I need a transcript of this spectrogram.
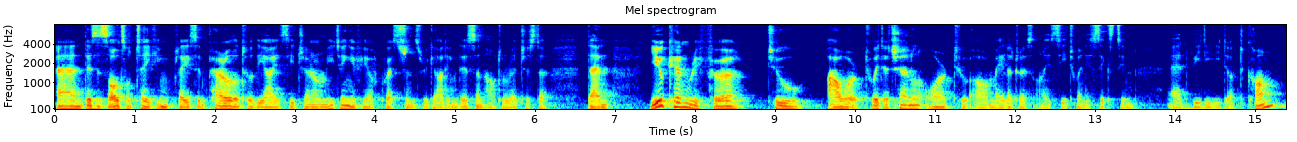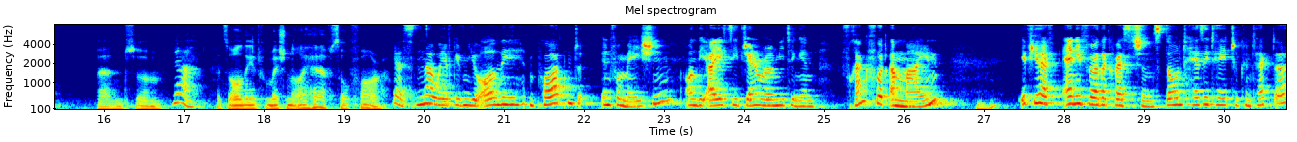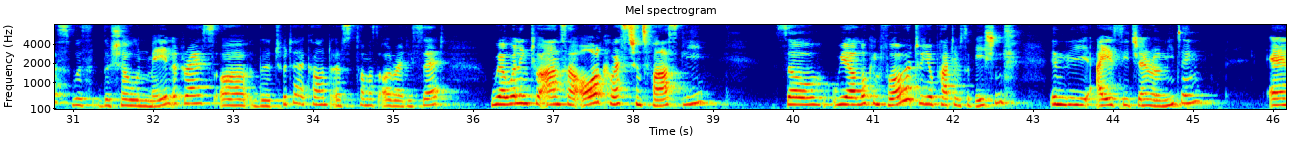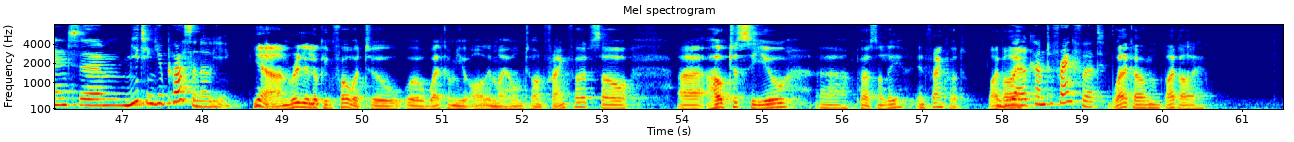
And this is also taking place in parallel to the IEC general meeting. If you have questions regarding this and how to register, then you can refer to our Twitter channel or to our mail address iec2016 at vde.com. And um, yeah, that's all the information I have so far. Yes, now we have given you all the important information on the IEC General Meeting in Frankfurt am Main. If you have any further questions, don't hesitate to contact us with the shown mail address or the Twitter account, as Thomas already said. We are willing to answer all questions fastly. So we are looking forward to your participation in the IEC General Meeting and um, meeting you personally. Yeah, I'm really looking forward to uh, welcome you all in my hometown, Frankfurt. So, uh, hope to see you Uh, personally in Frankfurt. Bye bye. Welcome to Frankfurt. Welcome. Bye bye.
